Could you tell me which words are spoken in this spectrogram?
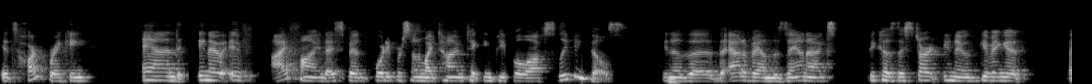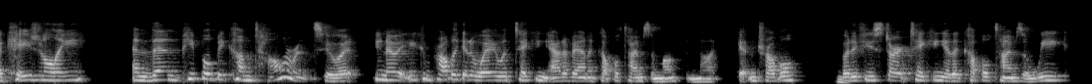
it's heartbreaking. And, you know, if I find I spend 40% of my time taking people off sleeping pills you know, the the Ativan, the Xanax, because they start, you know, giving it occasionally and then people become tolerant to it. You know, you can probably get away with taking Ativan a couple times a month and not get in trouble. But if you start taking it a couple times a week,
